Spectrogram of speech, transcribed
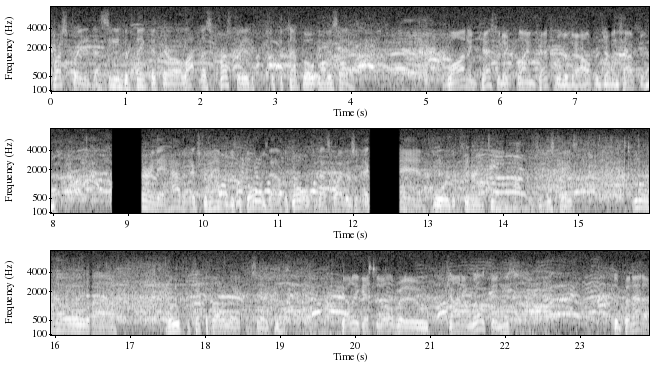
frustrated. I seem to think that they're a lot less frustrated with the tempo in this half. Guan and Kessenich playing catch with it now for Johns Hopkins. They have an extra man because the goalie's out of the goal. So that's why there's an extra man for the clearing team. Hopkins in this case. Little or no uh, move to take the ball away from Syracuse. Kelly gets it over to Johnny Wilkins to Panetta.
